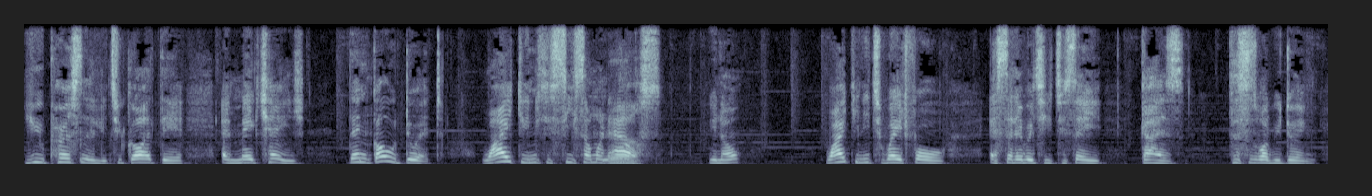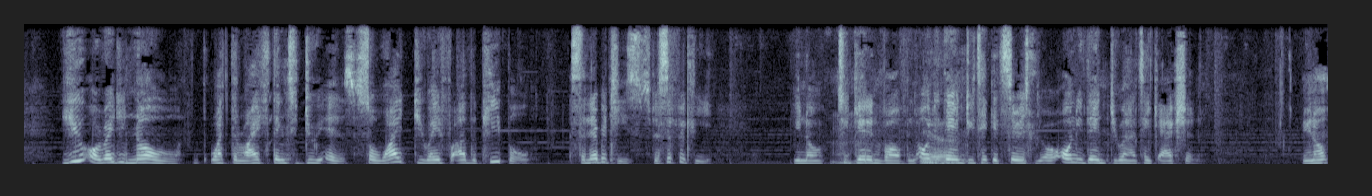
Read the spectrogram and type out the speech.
you personally, to go out there and make change, then go do it. Why do you need to see someone Yeah. else? You know, why do you need to wait for a celebrity to say, guys, this is what we're doing? You already know what the right thing to do is. So why do you wait for other people, celebrities specifically, you know, to get mm-hmm. involved? And only Yeah. then do you take it seriously, or only then do you want to take action? You know?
